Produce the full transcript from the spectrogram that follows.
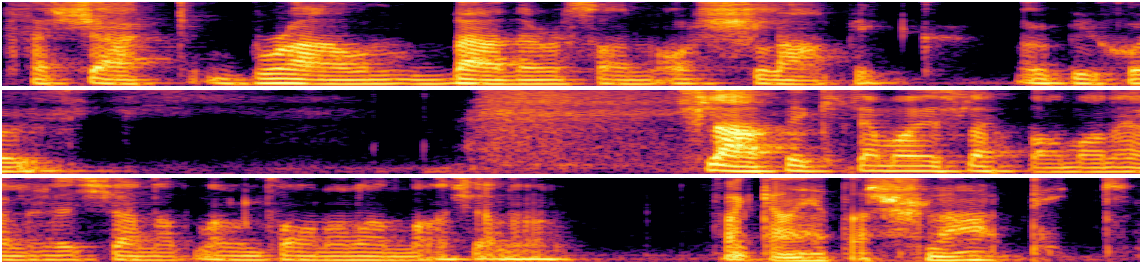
Fashak, Brown, Batherson och Schlapik uppe i sju. Schlapik kan man ju släppa om man hellre känner att man vill ta någon annan känner jag. Vad kan han heta? Schlapik?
